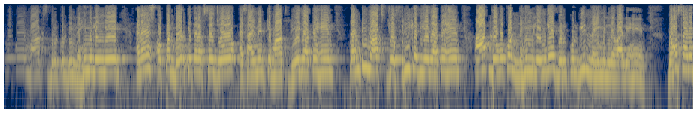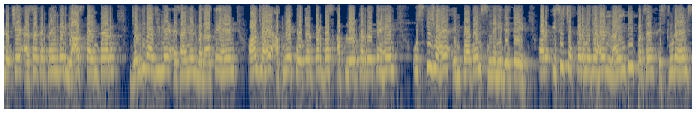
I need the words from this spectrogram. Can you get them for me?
को मार्क्स बिल्कुल भी नहीं मिलेंगे। एनएस ओपन बोर्ड की तरफ़ से जो असाइनमेंट के मार्क्स दिए जाते हैं 20 मार्क्स जो फ्री के दिए जाते हैं, आप लोगों को नहीं मिलेंगे, बिल्कुल भी नहीं मिलने वाले हैं। बहुत सारे बच्चे ऐसा करते हैं कि भाई लास्ट टाइम पर जल्दीबाजी में असाइनमेंट बनाते हैं और जो है अपने पोर्टल पर बस अपलोड कर देते हैं, उसकी जो है इंपॉर्टेंस नहीं देते। और इसी चक्कर में जो है 90 percent students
